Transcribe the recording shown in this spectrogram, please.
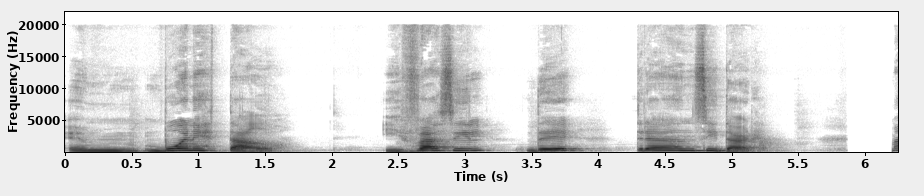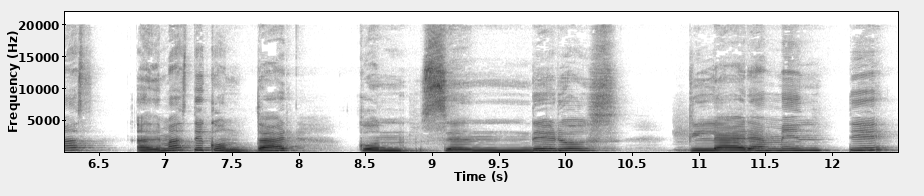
en buen estado y fácil de transitar. además de contar con senderos claramente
